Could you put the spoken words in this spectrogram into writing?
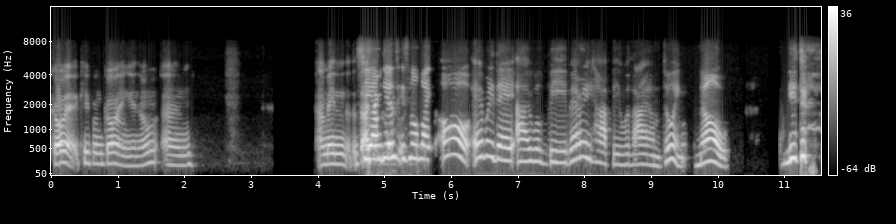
going, keep on going, you know. And I mean, I think- audience, is not like, oh, every day I will be very happy with what I am doing. No, need to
